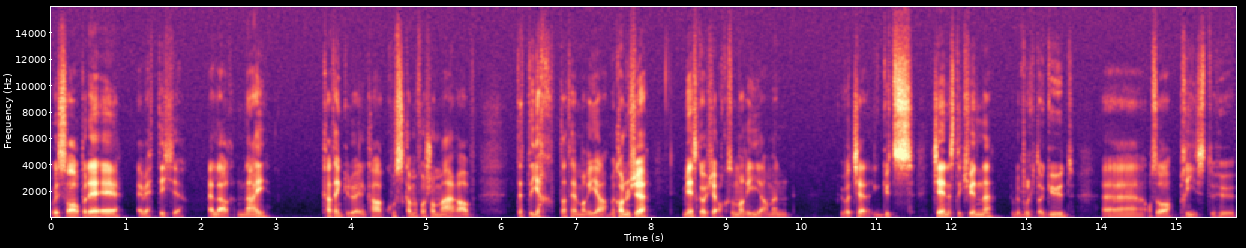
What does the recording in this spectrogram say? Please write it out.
Og hvis svaret på det er 'jeg vet ikke', eller 'nei', hva tenker du, egentlig? Hvordan kan vi få se mer av dette hjertet til Maria? Vi kan jo ikke, vi skal jo ikke akkurat som Maria, men hun var tje- Guds tjenestekvinne. Hun ble brukt av Gud. Eh, og så priste hun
